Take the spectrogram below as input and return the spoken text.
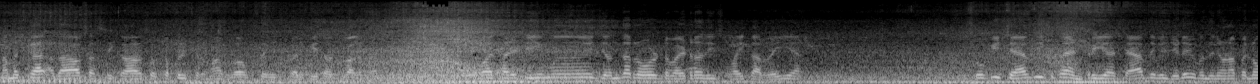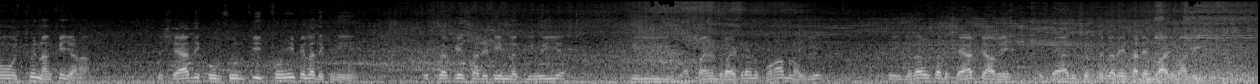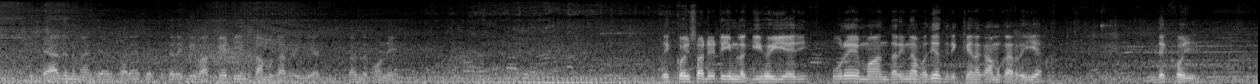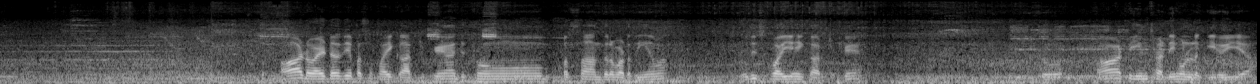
ਨਮਸਕਾਰ, ਆਦਾਬ, ਸਤਿ ਸ੍ਰੀ ਅਕਾਲ। ਸੋ ਕਪਿਲ ਸ਼ਰਮਾ ਬਲੌਗ ਦੇ ਵਿੱਚ ਫਿਰ ਵੀ ਸਵਾਗਤ ਹੈ। ਅੱਜ ਸਾਡੀ ਟੀਮ ਜਲੰਧਰ ਰੋਡ ਡਿਵਾਈਡਰਾਂ ਦੀ ਸਫ਼ਾਈ ਕਰ ਰਹੀ ਹੈ। ਕਿਉਂਕਿ ਸ਼ਹਿਰ ਦੀ ਇੱਕ ਤਾਂ ਐਂਟਰੀ ਆ। ਸ਼ਹਿਰ ਦੇ ਵਿੱਚ ਜਿਹੜੇ ਵੀ ਬੰਦੇ ਨੇ ਆਉਣਾ, ਪਹਿਲਾਂ ਇੱਥੋਂ ਹੀ ਲੰਘ ਕੇ ਜਾਣਾ। ਤੇ ਸ਼ਹਿਰ ਦੀ ਖੂਬਸੂਰਤੀ ਇੱਥੋਂ ਹੀ ਪਹਿਲਾਂ ਦਿਖਣੀ ਹੈ। ਇਸ ਕਰਕੇ ਸਾਡੀ ਟੀਮ ਲੱਗੀ ਹੋਈ ਹੈ ਕਿ ਆਪਾਂ ਇਹਨਾਂ ਡਿਵਾਈਡਰਾਂ ਨੂੰ ਸੋਹਣਾ ਬਣਾਈਏ। ਤੇ ਜਿਹੜਾ ਵੀ ਸਾਡੇ ਸ਼ਹਿਰ ਚ ਆਵੇ, ਤੇ ਸ਼ਹਿਰ ਦੀ ਸਿਫਤ ਕਰੇ ਸਾਡੇ ਮੁਲਾਜ਼ਮਾਂ ਦੀ। ਤੇ ਸ਼ਹਿਰ ਦੇ ਨੁਮਾਇੰਦਿਆਂ ਦੀ ਸਾਰਿਆਂ ਦੀ ਸਿਫਤ ਕਰੇ ਕਿ ਵਾਕਈ ਟੀਮ ਕੰਮ ਕਰ ਰਹੀ ਹੈ, ਤੁਹਾਨੂੰ ਦਿਖਾਉਂਦੇ ਦੇਖੋ ਜੀ, ਸਾਡੀ ਟੀਮ ਲੱਗੀ ਹੋਈ ਹੈ ਜੀ, ਪੂਰੇ ਇਮਾਨਦਾਰੀ ਨਾਲ ਵਧੀਆ ਤਰੀਕੇ ਨਾਲ ਕੰਮ ਕਰ ਰਹੀ ਹੈ। ਦੇਖੋ ਜੀ। ਆਹ ਡਿਵਾਈਡਰ ਦੀ ਆਪਾਂ ਸਫ਼ਾਈ ਕਰ ਚੁੱਕੇ ਹਾਂ, ਜਿੱਥੋਂ ਬੱਸਾਂ ਅੰਦਰ ਵੜਦੀਆਂ ਵਾ, ਉਹਦੀ ਸਫ਼ਾਈ ਅਸੀਂ ਕਰ ਚੁੱਕੇ ਹਾਂ। ਸੋ ਆਹ ਟੀਮ ਸਾਡੀ ਹੁਣ ਲੱਗੀ ਹੋਈ ਆ।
